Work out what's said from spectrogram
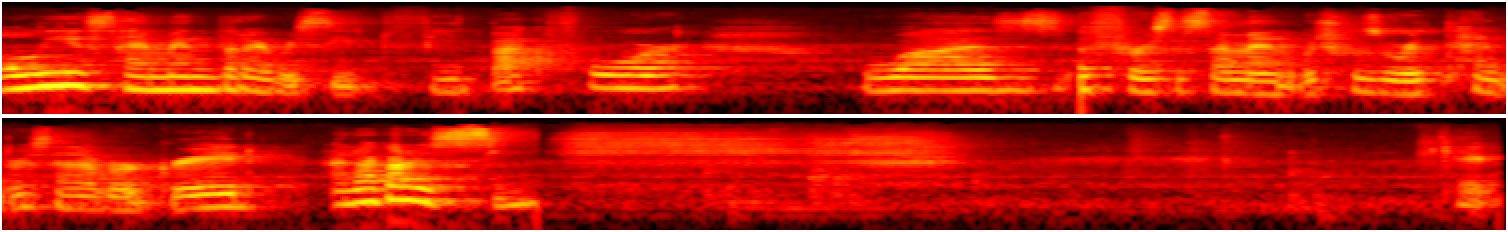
only assignment that I received feedback for was the first assignment, which was worth 10% of our grade, and I got a C. Okay.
